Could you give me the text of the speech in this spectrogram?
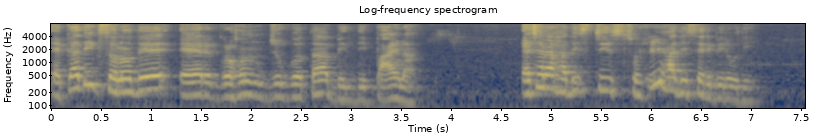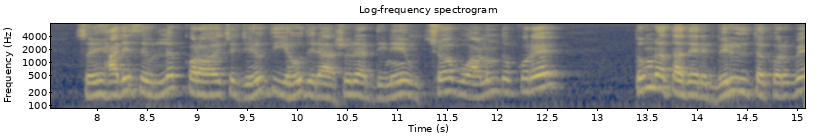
একাধিক সনদে এর গ্রহণযোগ্যতা বৃদ্ধি পায় না। এছাড়া হাদিসটি সহি হাদিসের বিরোধী। সহি হাদিসে উল্লেখ করা হয়েছে, যেহেতু ইহুদিরা আশুরার দিনে উৎসব ও আনন্দ করে, তোমরা তাদের বিরোধিতা করবে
